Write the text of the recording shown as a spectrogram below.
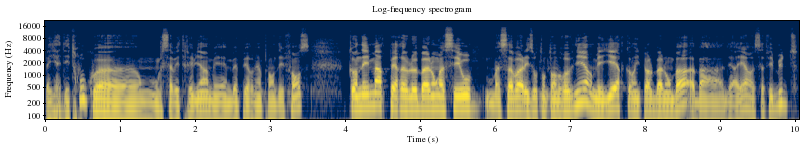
bah, il y a des trous quoi. Euh, On, on le savait très bien, mais Mbappé revient pas en défense. Quand Neymar perd le ballon assez haut, bah, ça va, les autres ont temps de revenir. Mais hier, quand il perd le ballon bas, ah bah, derrière, ça fait but.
